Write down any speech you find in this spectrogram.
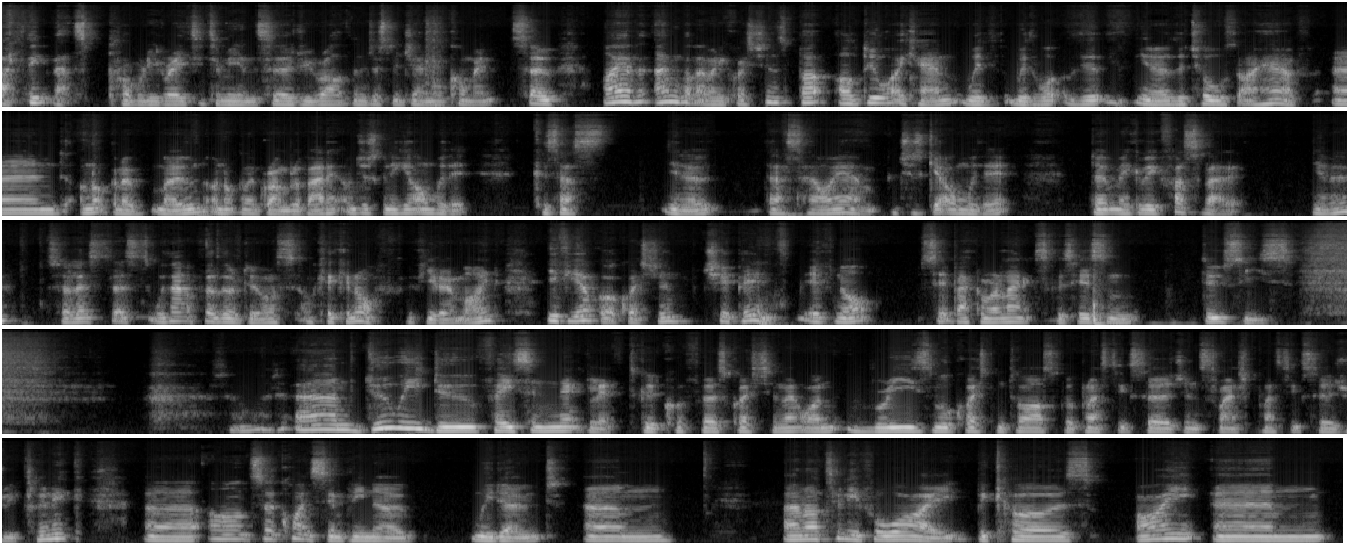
I think that's probably related to me in surgery rather than just a general comment. So I haven't, I haven't got that many questions, but I'll do what I can with with what the you know the tools that I have, and I'm not going to moan. I'm not going to grumble about it. I'm just going to get on with it because that's you know that's how I am. Just get on with it. Don't make a big fuss about it. You know. So let's let's without further ado, I'm kicking off. If you don't mind, if you have got a question, chip in. If not, sit back and relax because here's some doozies. So, um, do we do face and neck lift? Good first question. That one reasonable question to ask for plastic surgeon slash plastic surgery clinic. Uh, answer quite simply no, we don't. Um, and I'll tell you for why. Because I am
